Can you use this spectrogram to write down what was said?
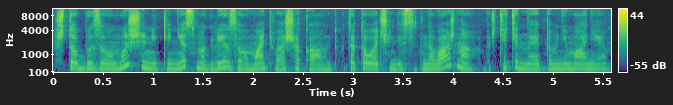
чтобы злоумышленники не смогли взломать ваш аккаунт. Вот это очень действительно важно, обратите на это внимание.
